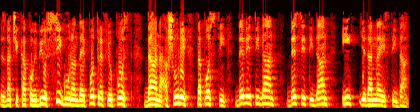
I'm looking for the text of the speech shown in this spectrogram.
znači kako bi bio siguran da je potrefio post dana Ašure, da posti deveti dan, deseti dan i jedanajsti dan.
